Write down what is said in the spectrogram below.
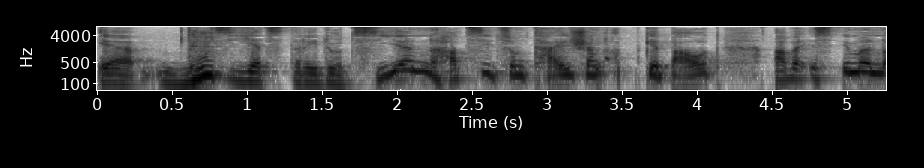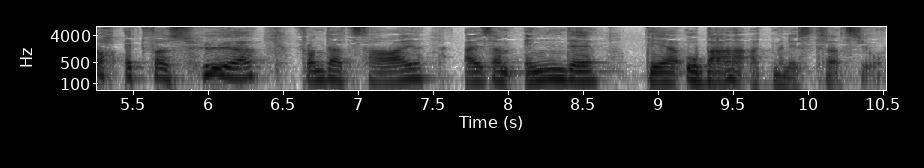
Er will sie jetzt reduzieren, hat sie zum Teil schon abgebaut, aber ist immer noch etwas höher von der Zahl als am Ende der Obama-Administration.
